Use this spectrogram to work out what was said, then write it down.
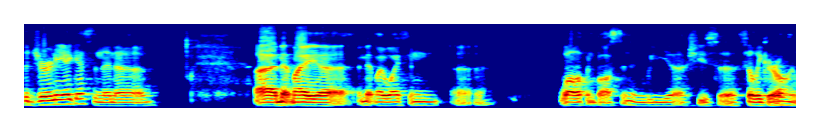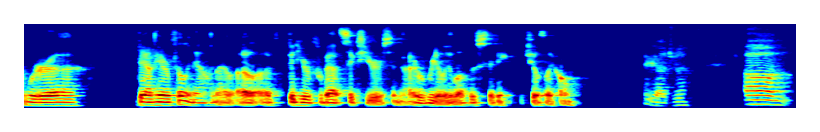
the journey, I guess. And then uh, I met my uh, I met my wife in uh, while up in Boston, and we uh, she's a Philly girl, and we're uh, down here in Philly now, and I, have been here for about six years, and I really love this city. It feels like home. I gotcha. Um,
